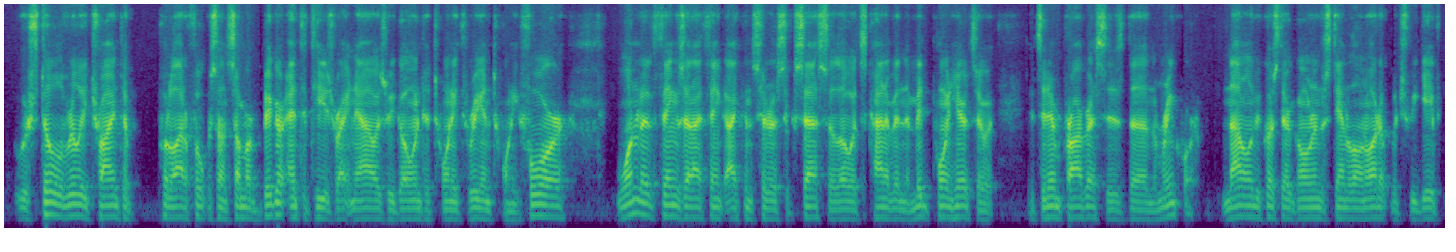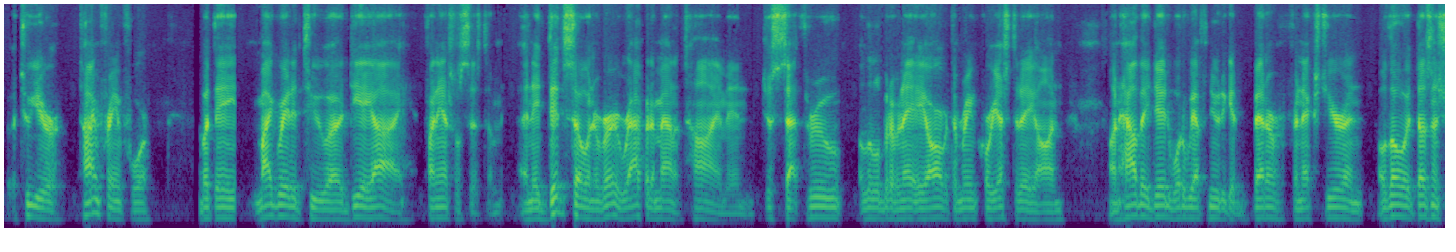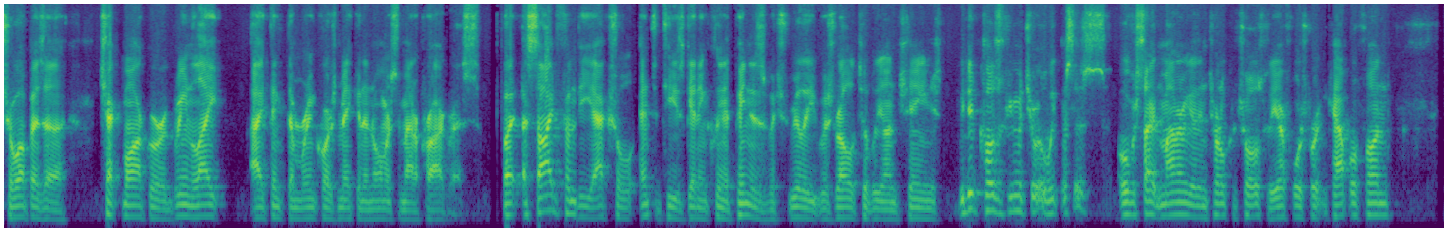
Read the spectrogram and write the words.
We're still really trying to put a lot of focus on some of our bigger entities right now as we go into 23 and 24. One of the things that I think I consider a success, although it's kind of in the midpoint here, so it's an in progress, is the, the Marine Corps. Not only because they're going into standalone audit, which we gave a two-year time frame for, but they migrated to uh, a DAI financial system. And they did so in a very rapid amount of time and just sat through a little bit of an AAR with the Marine Corps yesterday on on how they did, what do we have to do to get better for next year. And although it doesn't show up as a check mark or a green light, I think the Marine Corps is making an enormous amount of progress. But aside from the actual entities getting clean opinions, which really was relatively unchanged, we did close a few material weaknesses, oversight and monitoring of internal controls for the Air Force Working Capital Fund,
